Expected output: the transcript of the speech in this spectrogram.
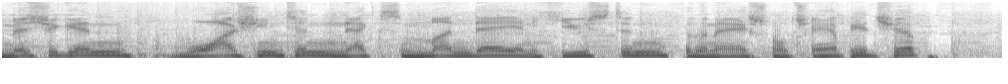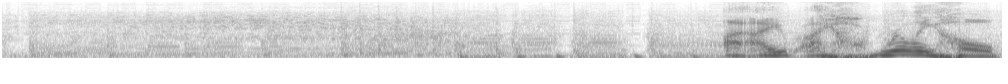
Michigan, Washington next Monday in Houston for the national championship. I, I really hope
